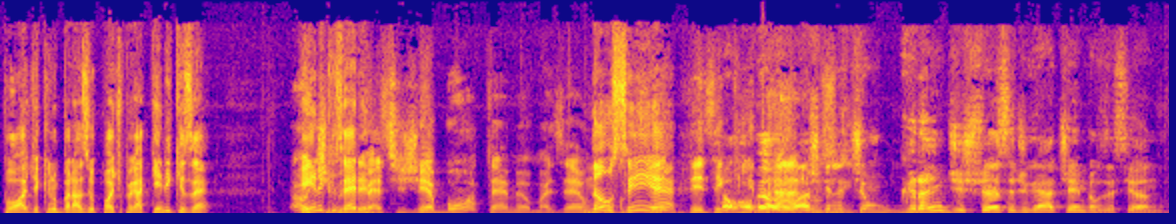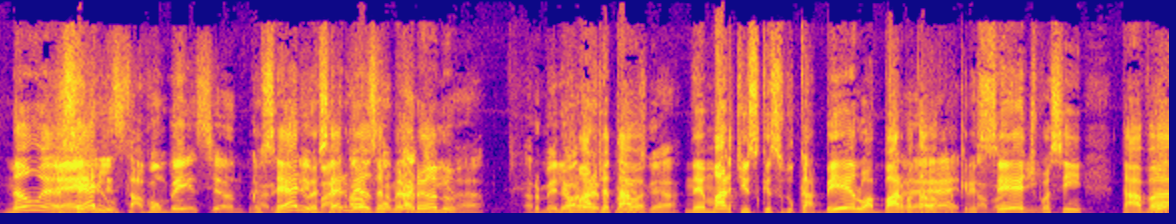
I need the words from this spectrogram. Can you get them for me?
Pode, aqui no Brasil pode pegar quem ele quiser. Quem ele quiser. O ele- PSG é bom até, meu, mas é um Não, pouco sim, de- é. Desequilibrado. meu, eu acho que eles tinham grande chance de ganhar a Champions esse ano. Não, é, É, sério. Eles estavam bem esse ano, cara. sério, O é sério mesmo, era o melhor ano. é. Era o melhor Neymar já tava. ganhar. Neymar tinha esquecido o cabelo, a barba É, tava pra tava crescer, assim. tipo assim, tava, Ontem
